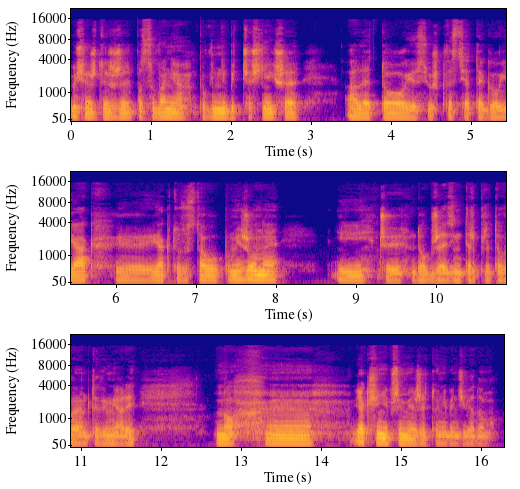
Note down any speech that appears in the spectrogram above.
Myślę że też, że pasowania powinny być ciaśniejsze, ale to jest już kwestia tego, jak, y, jak to zostało pomierzone i czy dobrze zinterpretowałem te wymiary. No, y, jak się nie przymierzy, to nie będzie wiadomo.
